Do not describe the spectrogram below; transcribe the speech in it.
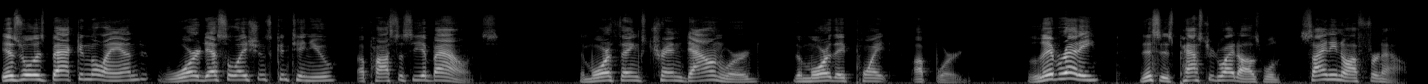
Israel is back in the land, war desolations continue, apostasy abounds. The more things trend downward, the more they point upward. Live ready. This is Pastor Dwight Oswald signing off for now.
